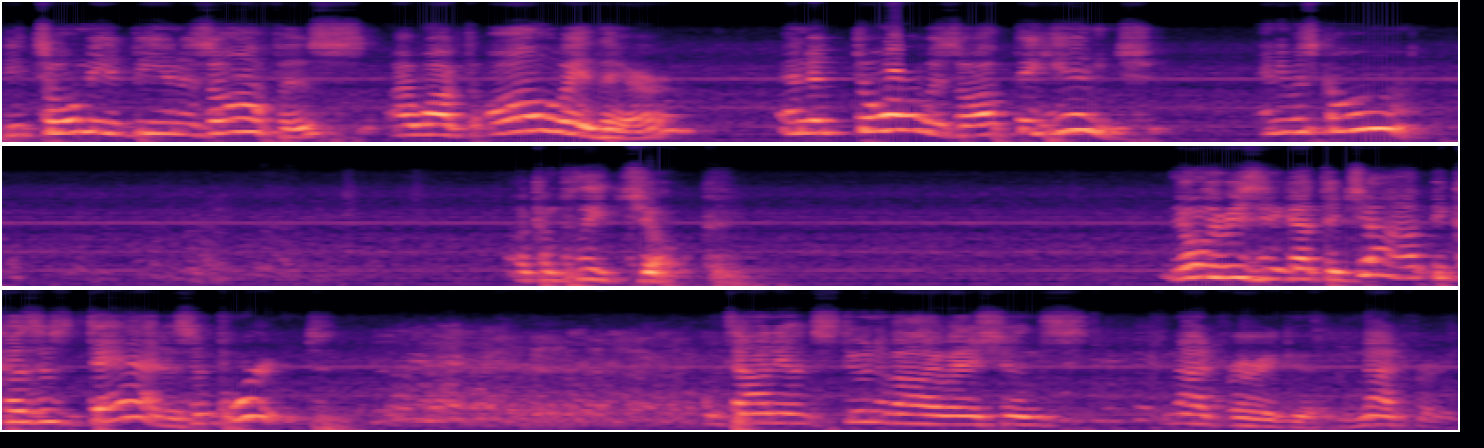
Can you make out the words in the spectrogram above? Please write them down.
He told me he'd be in his office. I walked all the way there, and the door was off the hinge, and he was gone. A complete joke. The only reason he got the job because his dad is important. I'm telling you, student evaluations, not very good. Not very good.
